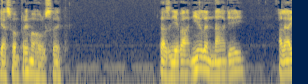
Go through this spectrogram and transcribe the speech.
ja som premohol svet. Zaznieva nie len nádej, ale aj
